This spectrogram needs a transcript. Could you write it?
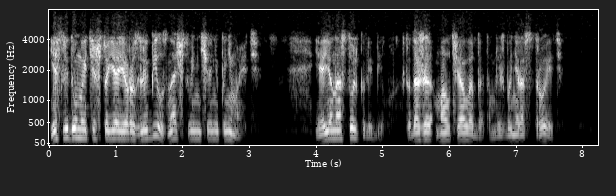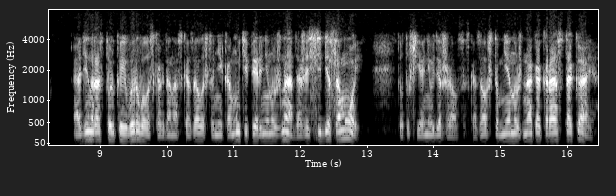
Если думаете, что я ее разлюбил, значит, вы ничего не понимаете. Я ее настолько любил, что даже молчал об этом, лишь бы не расстроить. Один раз только и вырвалась, когда она сказала, что никому теперь не нужна, даже себе самой. Тут уж я не удержался, сказал, что мне нужна как раз такая.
